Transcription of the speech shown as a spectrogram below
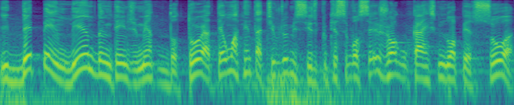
e dependendo do entendimento do doutor, até uma tentativa de homicídio, porque se você joga o carro em cima de uma pessoa,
